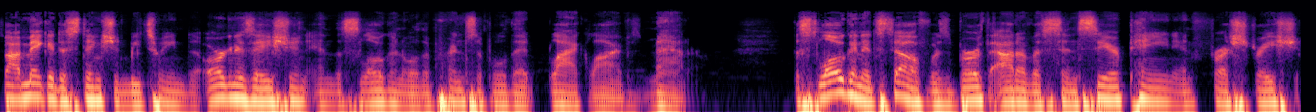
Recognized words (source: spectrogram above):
So I make a distinction between the organization and the slogan or the principle that Black Lives Matter. The slogan itself was birthed out of a sincere pain and frustration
